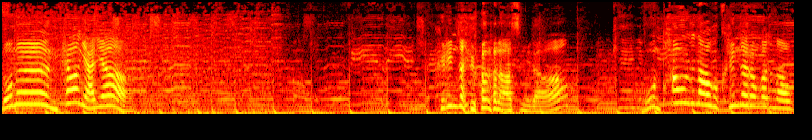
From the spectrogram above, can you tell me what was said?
너는 패왕이 아니야. 그림자 유황가 나왔습니다. 뭔 파울도 나오고 그림자 유황가도 나오고.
